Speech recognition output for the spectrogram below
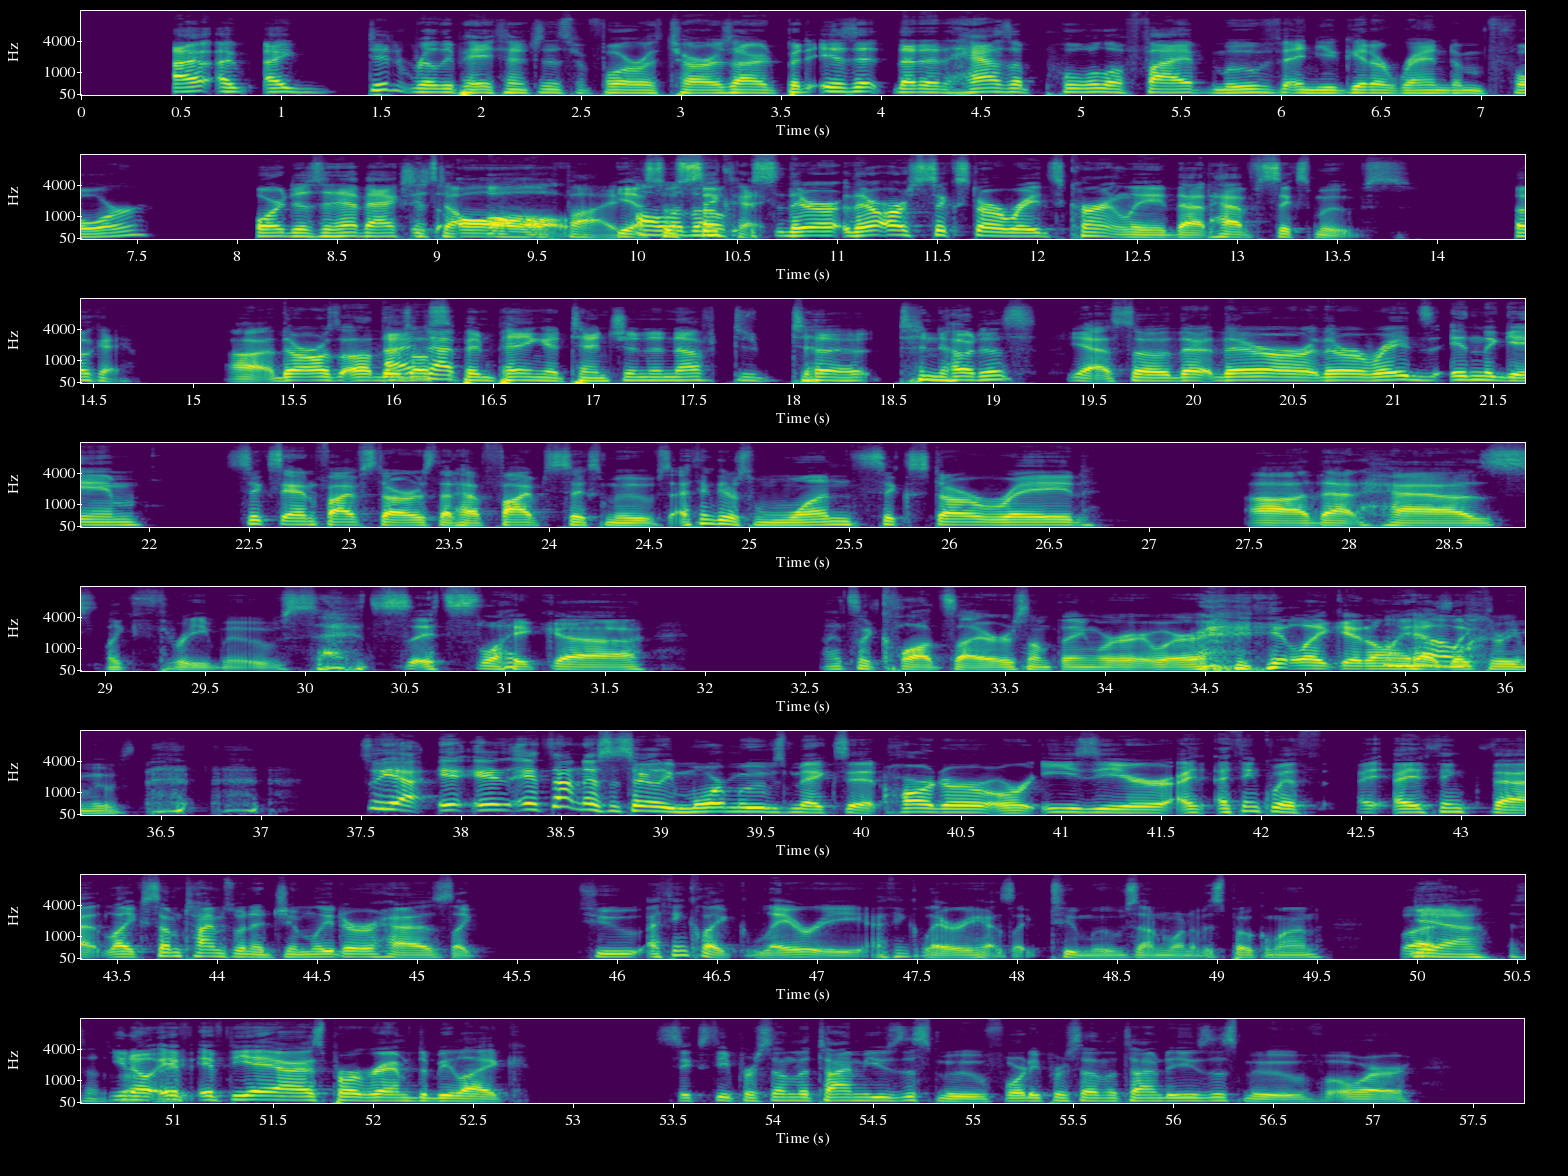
I, I I didn't really pay attention to this before with Charizard, but is it that it has a pool of five moves and you get a random four? Or does it have access It's to all, five? Yeah, All so of six, Okay. so there are there are six star raids currently that have six moves. Okay. Uh, there are uh, there's I've also, not been paying attention enough to, to to notice. Yeah, so there there are there are raids in the game, six and five stars that have five to six moves. I think there's one six star raid uh that has like three moves. It's it's like uh it's like Clodsire or something where where like it only Oh, has like three moves. So yeah, it, it, it's not necessarily more moves makes it harder or easier. I, I think with I, I think that like sometimes when a gym leader has like two, I think like Larry, I think Larry has like two moves on one of his Pokemon. But yeah. you know, about if if the AI is programmed to be like sixty percent of the time use this move, forty percent of the time to use this move, or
